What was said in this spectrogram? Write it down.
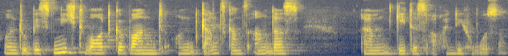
und du bist nicht wortgewandt und ganz, ganz anders, ähm, geht es auch in die Hose.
